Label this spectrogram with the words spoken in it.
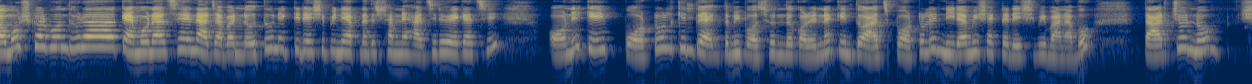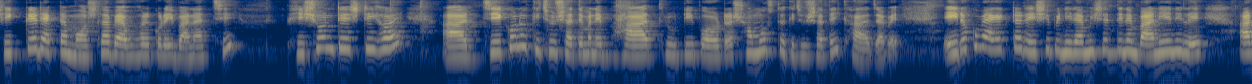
নমস্কার বন্ধুরা, কেমন আছেন? আজ আবার নতুন একটি রেসিপি নিয়ে আপনাদের সামনে হাজির হয়ে গেছি। অনেকেই পটল কিন্তু একদমই পছন্দ করেন না, কিন্তু আজ পটলের নিরামিষ একটা রেসিপি বানাবো। তার জন্য সিক্রেট একটা মশলা ব্যবহার করেই বানাচ্ছি। ভীষণ টেস্টি হয় আর যে কোনো কিছুর সাথে মানে ভাত, রুটি, পরোটা, সমস্ত কিছুর সাথেই খাওয়া যাবে। এই রকম এক একটা রেসিপি নিরামিষের দিনে বানিয়ে নিলে আর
